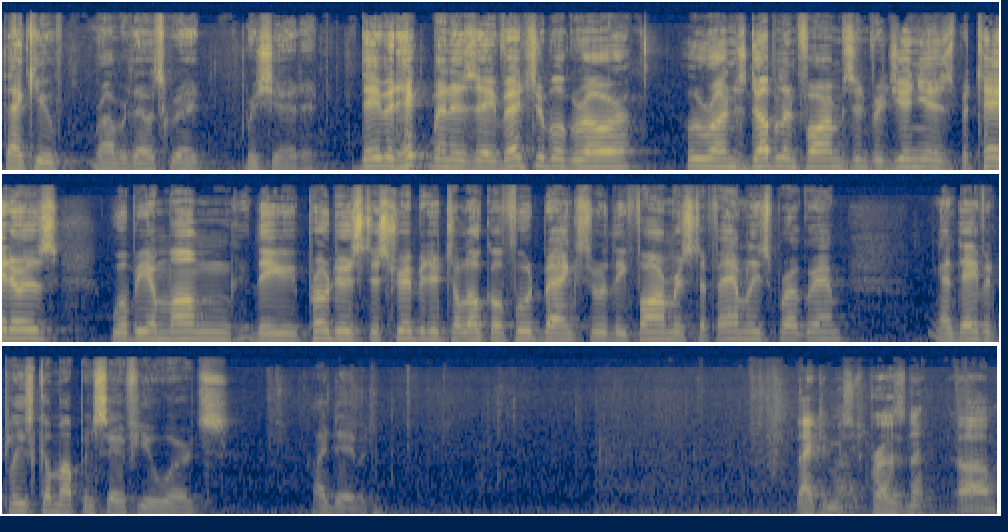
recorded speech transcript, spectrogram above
Thank you, Robert. That was great. Appreciate it. David Hickman is a vegetable grower who runs Dublin Farms in Virginia. His potatoes will be among the produce distributed to local food banks through the Farmers to Families program. And David, please come up and say a few words. Hi, David. Thank you, Mr. President. Um,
